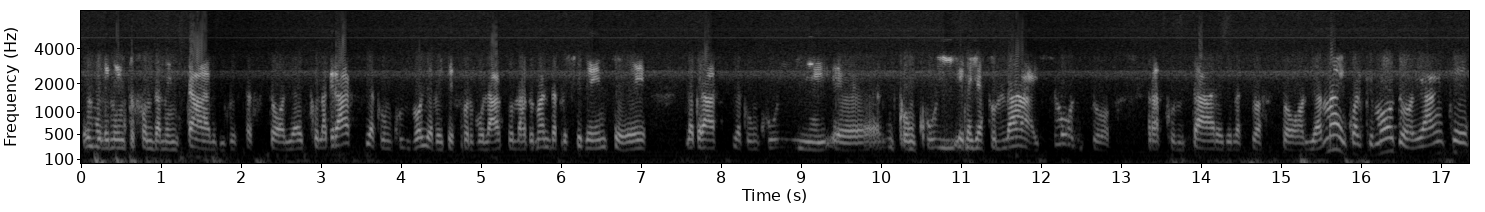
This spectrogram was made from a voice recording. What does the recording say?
è un elemento fondamentale di questa storia. Ecco, la grazia con cui voi avete formulato la domanda precedente è la grazia con cui, eh, con cui Enayatollah è solito raccontare della sua storia, ma in qualche modo è anche,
